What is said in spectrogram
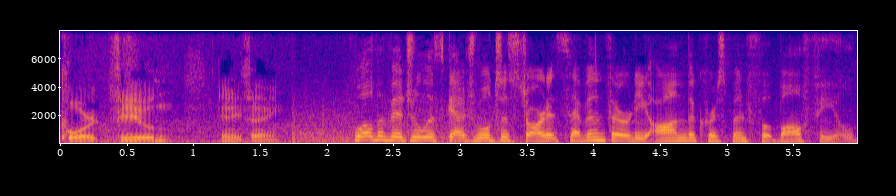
court, field, anything. Well, the vigil is scheduled to start at 7:30 on the Chrisman football field.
